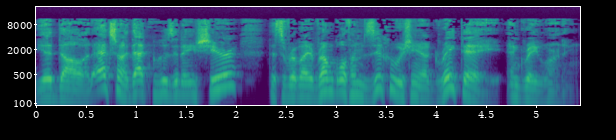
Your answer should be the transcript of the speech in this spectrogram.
Yadalit. Excellent. That concludes today's shiur. This is Rabbi Ram Gotham Zichru wishing you a great day and great learning.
